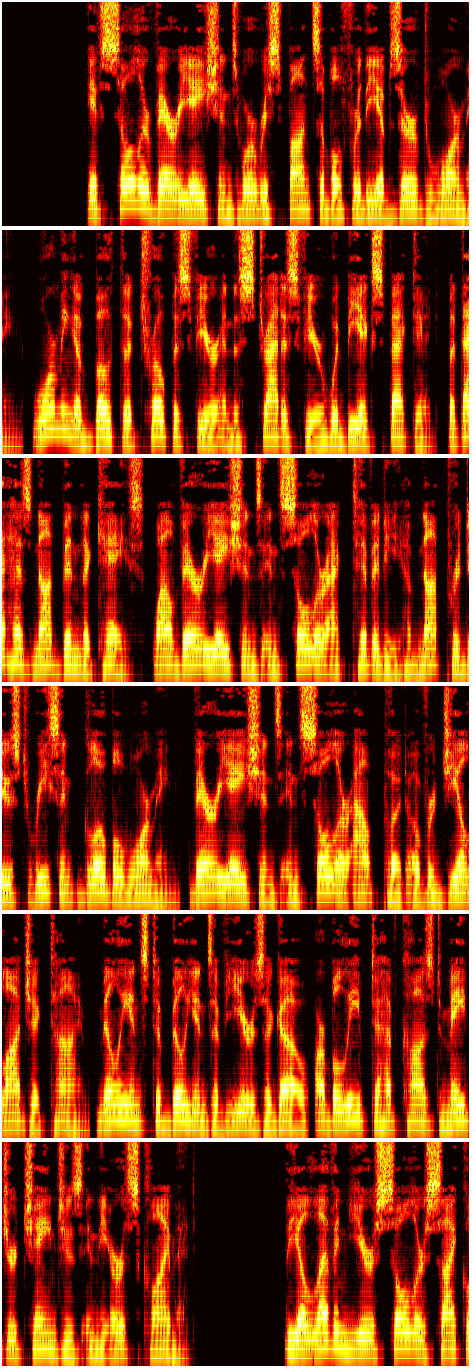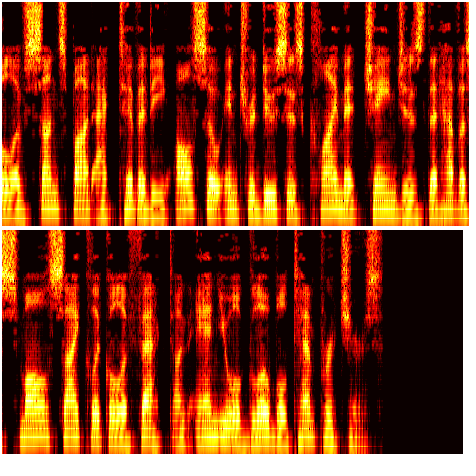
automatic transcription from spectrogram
If solar variations were responsible for the observed warming, warming of both the troposphere and the stratosphere would be expected, but that has not been the case. While variations in solar activity have not produced recent global warming, variations in solar output over geologic time, millions to billions of years ago, are believed to have caused major changes in the Earth's climate. The 11-year solar cycle of sunspot activity also introduces climate changes that have a small cyclical effect on annual global temperatures.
